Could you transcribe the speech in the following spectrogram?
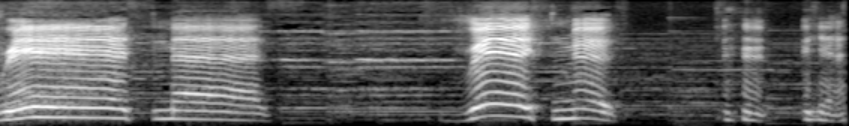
Christmas. Christmas. yeah.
